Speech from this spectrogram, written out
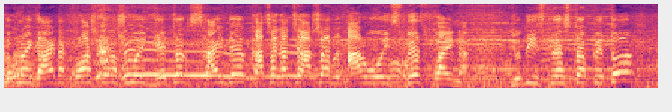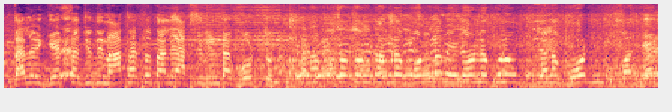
তখন ওই গাড়িটা ক্রস করার সময় গেটের সাইডের কাছাকাছি আসার আর ওই স্পেস পায় না। যদি স্পেসটা পেতো, তাহলে ওই গেটটা যদি না থাকতো, তাহলে অ্যাক্সিডেন্টটা ঘটতো না। কেন প্রশাসনকে আমরা বললাম, এই ধরনের কোনো যেন বোর্ড বা গেট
